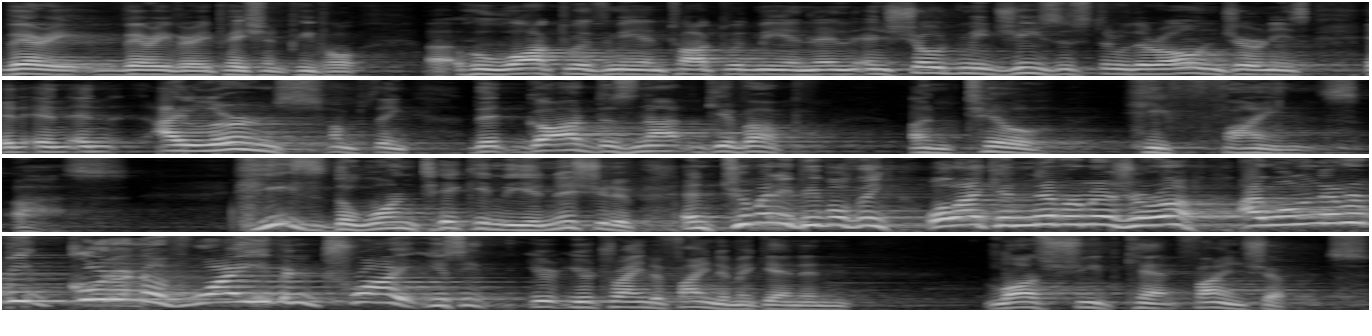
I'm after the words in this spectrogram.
very, very, very patient people. Uh, who walked with me and talked with me and, and, and showed me Jesus through their own journeys. And, and, and I learned something that God does not give up until he finds us. He's the one taking the initiative. And too many people think, well, I can never measure up. I will never be good enough. Why even try? You see, you're, you're trying to find him again, and lost sheep can't find shepherds.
